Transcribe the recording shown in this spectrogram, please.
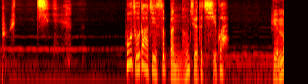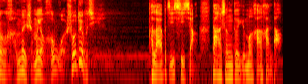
不起。”巫族大祭司本能觉得奇怪。云梦涵为什么要和我说对不起？他来不及细想，大声对云梦涵喊道：“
